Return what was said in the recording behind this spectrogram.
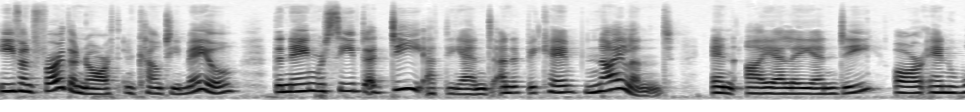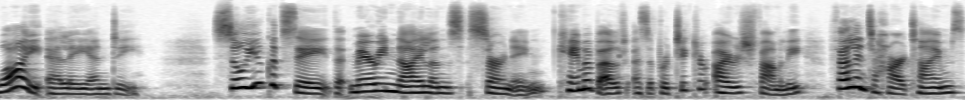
Even further north in County Mayo, the name received a D at the end and it became Nyland, N I L A N D or N Y L A N D. So you could say that Mary Nyland's surname came about as a particular Irish family fell into hard times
